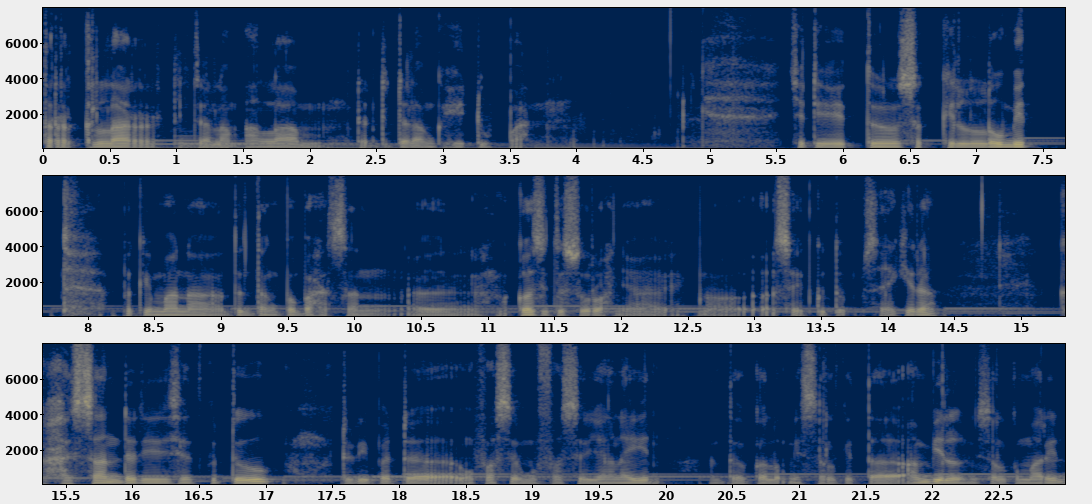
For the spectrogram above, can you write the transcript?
tergelar di dalam alam dan di dalam kehidupan. Jadi itu lumit bagaimana tentang pembahasan uh, itu surahnya Ibnu Said Kutub. Saya kira kekhasan dari Said Kutub daripada mufasir-mufasir yang lain atau kalau misal kita ambil misal kemarin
